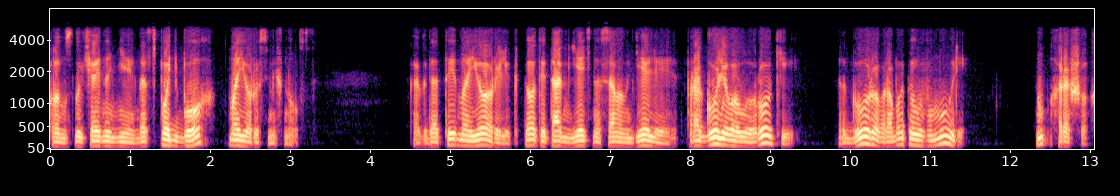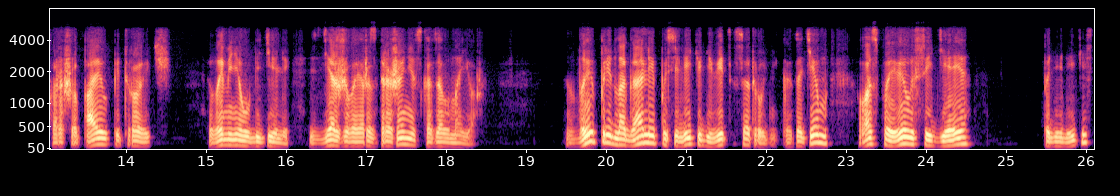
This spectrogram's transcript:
Он случайно не Господь Бог? Майор усмехнулся. Когда ты, майор, или кто ты там есть на самом деле, прогуливал уроки, Гуров работал в Муре. «Ну, хорошо, хорошо, Павел Петрович, вы меня убедили», — сдерживая раздражение, сказал майор. «Вы предлагали поселить у девицы сотрудника. Затем у вас появилась идея. Поделитесь?»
